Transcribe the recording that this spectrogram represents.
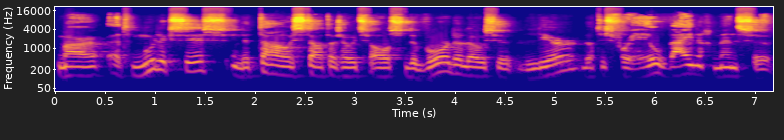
Maar het moeilijkste is, in de taal staat er zoiets als de woordeloze leer. Dat is voor heel weinig mensen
